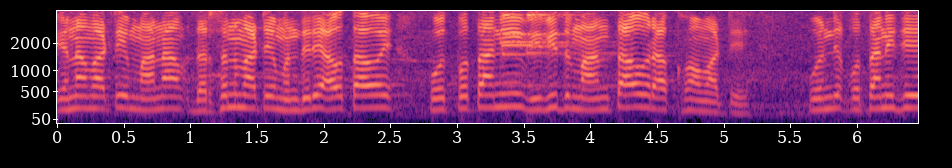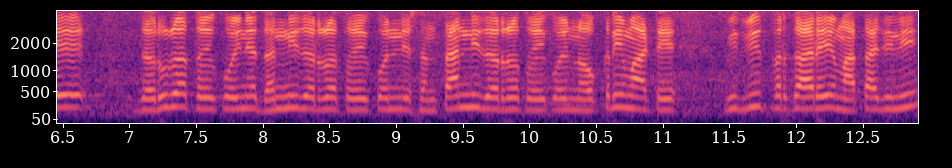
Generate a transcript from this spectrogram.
એના માટે, માના દર્શન માટે મંદિરે આવતા હોય, પોતપોતાની વિવિધ માનતાઓ રાખવા માટે. પોતાની જે જરૂરત હોય, કોઈને ધનની જરૂરત હોય, કોઈને સંતાનની જરૂરત હોય, કોઈ નોકરી માટે, વિવિધ પ્રકારે માતાજીની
